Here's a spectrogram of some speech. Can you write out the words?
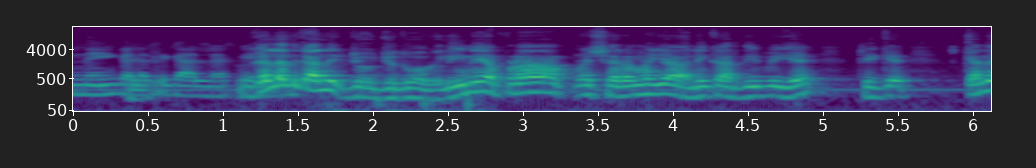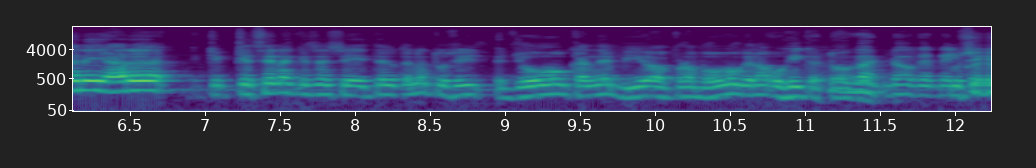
ਨਹੀਂ ਗਲਤ ਗੱਲ ਹੈ ਫਿਰ। ਗਲਤ ਗੱਲ ਨਹੀਂ ਜੋ ਜਦੋਂ ਅਗਲੀ ਨੇ ਆਪਣਾ ਆਪਣਾ ਸ਼ਰਮ ਹਯਾ ਨਹੀਂ ਕਰਦੀ ਪਈ ਹੈ ਠੀਕ ਹੈ। ਕਹਿੰਦੇ ਨੇ ਯਾਰ ਕਿ ਕਿਸੇ ਨਾ ਕਿਸੇ ਸਟੇਜ ਤੇ ਉੱਤੇ ਨਾ ਤੁਸੀਂ ਜੋ ਕਹਿੰਦੇ ਵੀ ਆਪਣਾ ਬੋਵੋਗੇ ਨਾ ਉਹੀ ਕੱਟੋਗੇ ਬਿਲਕੁਲ। ਤੁਸੀਂ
